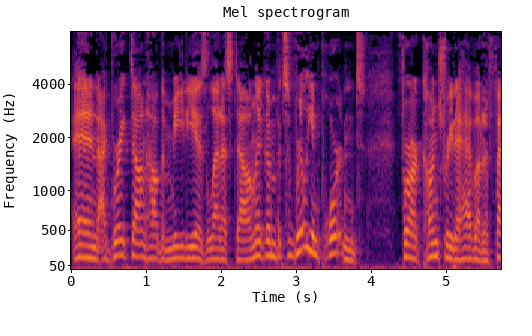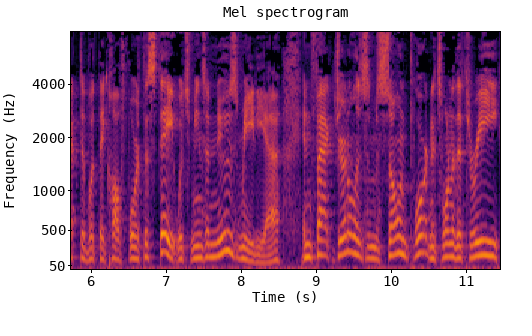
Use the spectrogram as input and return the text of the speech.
and I break down how the media has let us down. Like, um, it's really important for our country to have an effective what they call fourth estate, which means a news media. In fact, journalism is so important. It's one of the three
